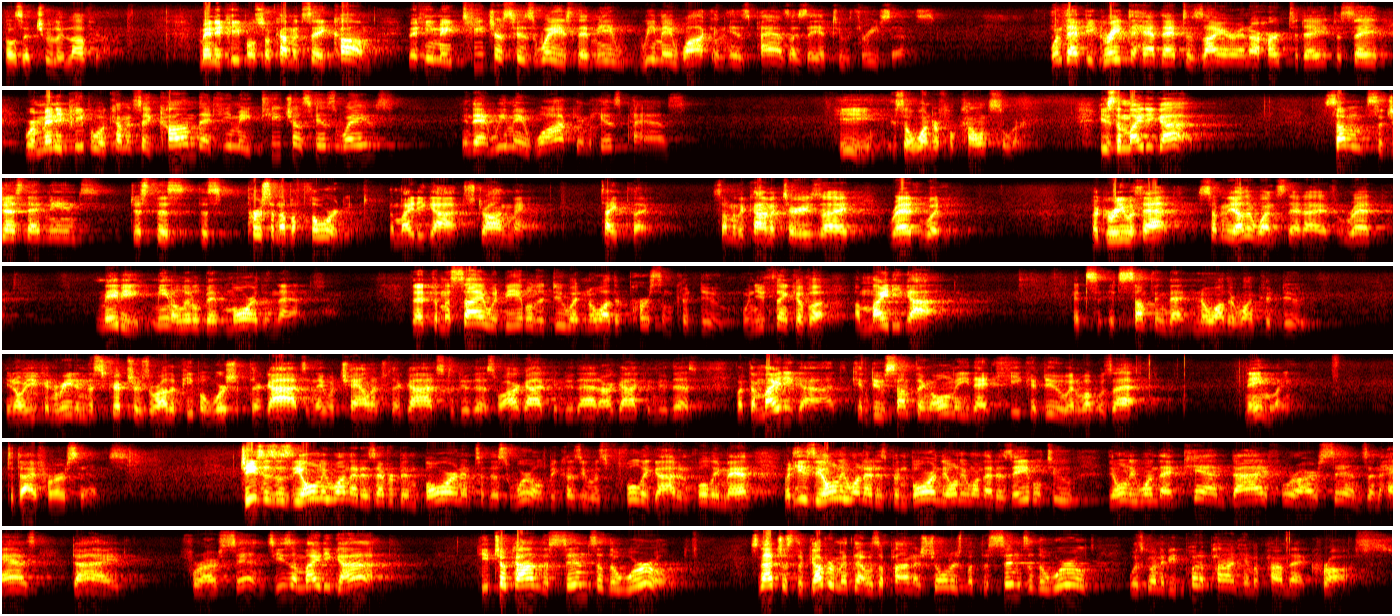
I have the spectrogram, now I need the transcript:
those that truly love him. Many people shall come and say, Come, that he may teach us his ways, that may, we may walk in his paths, Isaiah 2 3 says. Wouldn't that be great to have that desire in our heart today to say, where many people would come and say, Come, that he may teach us his ways? And that we may walk in his paths. He is a wonderful counselor. He's the mighty God. Some suggest that means just this, this person of authority, the mighty God, strong man type thing. Some of the commentaries I read would agree with that. Some of the other ones that I've read maybe mean a little bit more than that. That the Messiah would be able to do what no other person could do. When you think of a, a mighty God, it's, it's something that no other one could do. You know, you can read in the scriptures where other people worship their gods and they would challenge their gods to do this. Well, our God can do that, our God can do this. But the mighty God can do something only that he could do, and what was that? Namely, to die for our sins. Jesus is the only one that has ever been born into this world because he was fully God and fully man, but he's the only one that has been born, the only one that is able to, the only one that can die for our sins and has died for our sins. He's a mighty God. He took on the sins of the world. It's not just the government that was upon his shoulders, but the sins of the world was going to be put upon him upon that cross.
